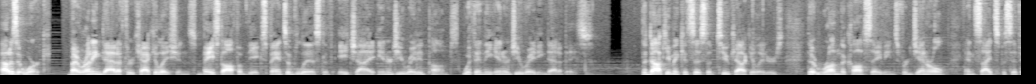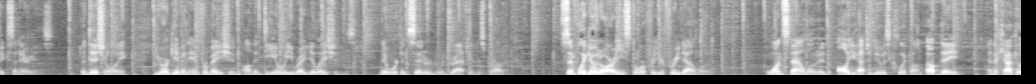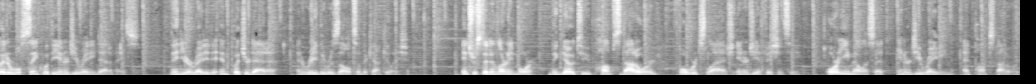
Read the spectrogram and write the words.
How does it work? By running data through calculations based off of the expansive list of HI energy rated pumps within the energy rating database. The document consists of two calculators that run the cost savings for general and site specific scenarios. Additionally, you are given information on the DOE regulations that were considered when drafting this product. Simply go to our e-store for your free download. Once downloaded, all you have to do is click on Update and the calculator will sync with the energy rating database. Then you're ready to input your data and read the results of the calculation. Interested in learning more? Then go to pumps.org forward slash energy efficiency or email us at energyrating at pumps.org.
